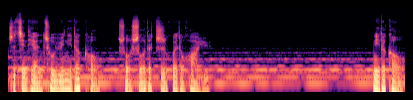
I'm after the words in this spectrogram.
是，今天出于你的口。所说的智慧的话语，你的口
